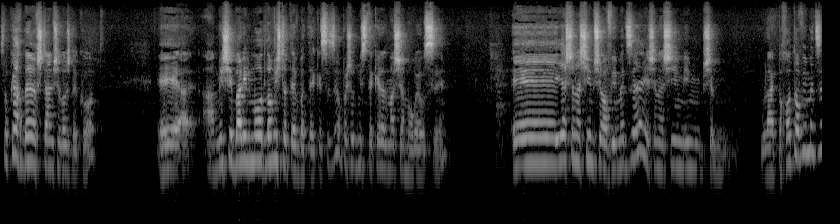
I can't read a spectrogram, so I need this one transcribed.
זה לוקח בערך 2-3 דקות. אה, מי שבא ללמוד לא משתתף בטקס הזה, הוא פשוט מסתכל על מה שהמורה עושה. אה, יש אנשים שאוהבים את זה, יש אנשים שאולי פחות אוהבים את זה,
